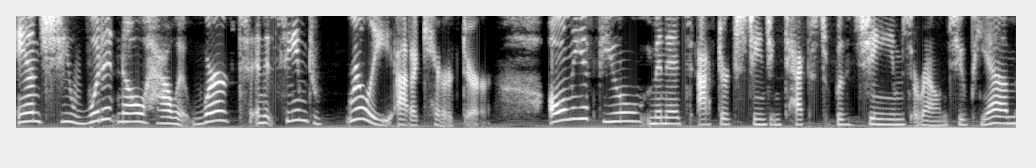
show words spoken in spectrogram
and she wouldn't know how it worked, and it seemed really out of character. Only a few minutes after exchanging text with James around 2 p.m.,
